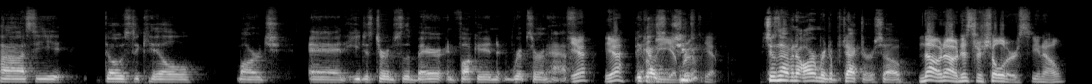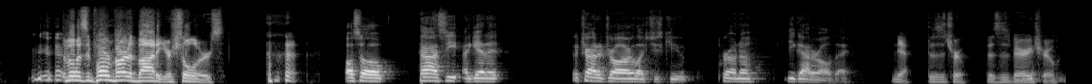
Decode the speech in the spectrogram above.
Hayase goes to kill March, and he just turns to the bear and fucking rips her in half. Yeah, yeah. Because be, she- yeah, yeah. she doesn't have an armor to protect her, so. No, no, just her shoulders, you know. The most important part of the body, your shoulders. also, Hayase, I get it. They're trying to draw her like she's cute. Parona, you got her all day. Yeah, this is true. This is very true.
